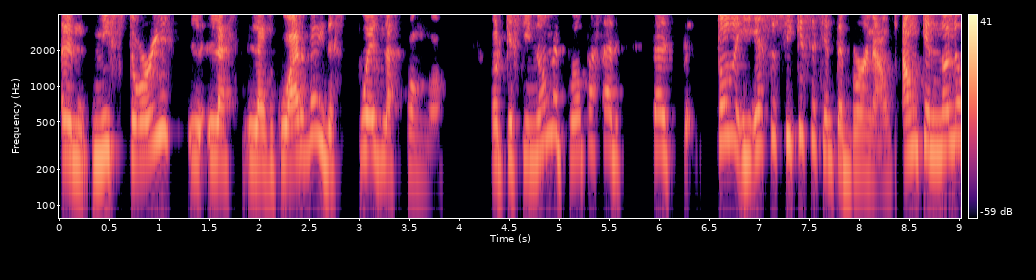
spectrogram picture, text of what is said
em, mis stories las, las guardo y después las pongo. Porque si no, me puedo pasar, ¿sabes? Todo, y eso sí que se siente burnout, aunque no lo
